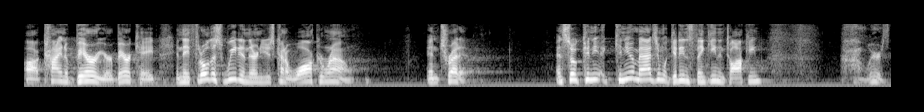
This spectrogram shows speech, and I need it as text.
uh, kind of barrier, barricade, and they throw this weed in there and you just kind of walk around and tread it. And so, can you, can you imagine what Gideon's thinking and talking? Where's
